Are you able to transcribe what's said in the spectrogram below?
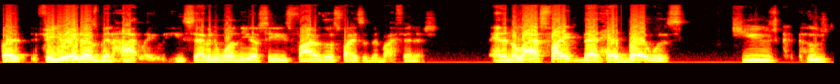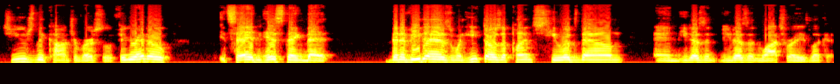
But Figueiredo has been hot lately. He's seven and one in the UFC. Five of those fights have been by finish. And in the last fight, that headbutt was huge, hugely controversial. Figueiredo, it said in his thing that Benavidez, when he throws a punch, he looks down and he doesn't he doesn't watch where he's looking.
